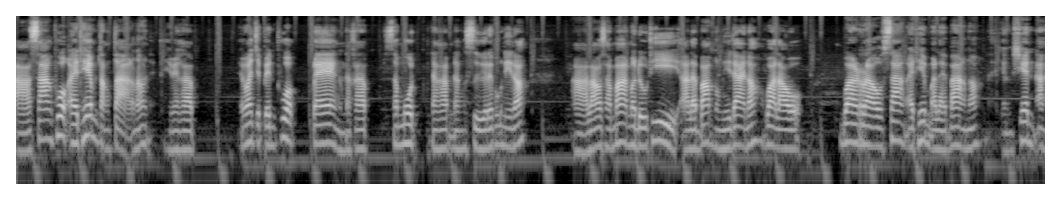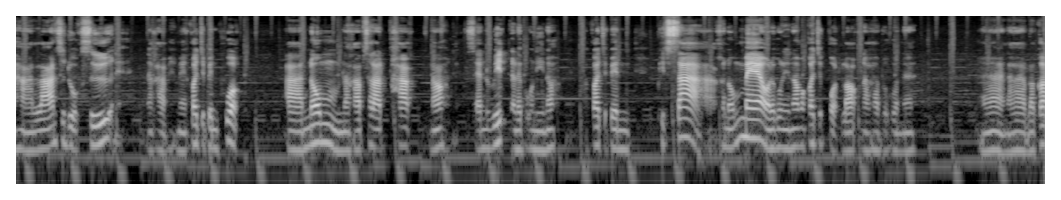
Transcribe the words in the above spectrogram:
อ่าสร้างพวกไอเทมต่างๆเนาะเห็นไหมครับไม่ว่าจะเป็นพวกแป้งนะครับสมุดนะครับหนังสืออะไรพวกนี้เนาะอ่าเราสามารถมาดูที่อัลบั้มตรงนี้ได้เนาะว่าเราว่าเราสร้างไอเทมอะไรบ้างเนาะอย่างเช่นอาหารร้านสะดวกซื้อเนี่ย นะครับเห็นไหมก็จะเป็นพวกนมนะครับสลัดผักเนาะแซนด์วิชอะไรพวกนี้เนาะแล้วก็จะเป็นพิซซ่าขนมแมวอะไรพวกนี้เนาะมันก็จะปลดล็อกนะครับทุกคนนะอ่านะครับแล้วก็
